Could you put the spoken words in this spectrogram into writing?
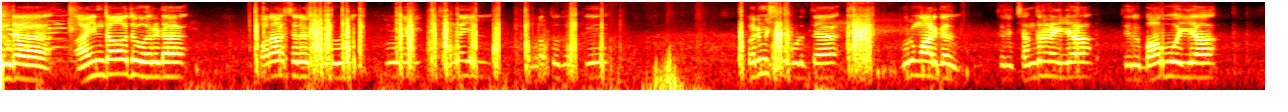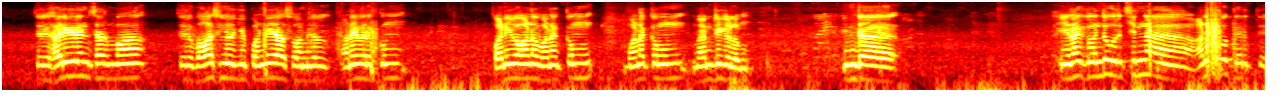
இந்த ஐந்தாவது வருட பராசரர் குழுவில் குழுவை சென்னையில் நடத்துவதற்கு பர்மிஷன் கொடுத்த குருமார்கள் திரு சந்திரன் ஐயா திரு பாபு ஐயா திரு ஹரிஹரன் சர்மா திரு வாசியோகி பண்ணையா சுவாமிகள் அனைவருக்கும் பணிவான வணக்கம் வணக்கமும் நன்றிகளும். இந்த எனக்கு வந்து ஒரு சின்ன அனுபவ கருத்து.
